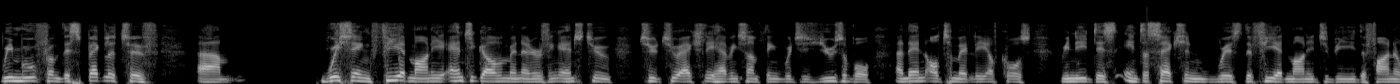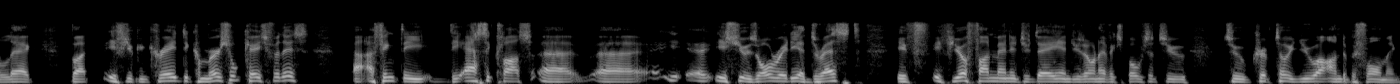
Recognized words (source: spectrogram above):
we move from the speculative um, wishing fiat money, anti-government, and everything ends to to to actually having something which is usable. And then ultimately, of course, we need this intersection with the fiat money to be the final leg. But if you can create the commercial case for this, uh, I think the the asset class uh, uh, issue is already addressed. If if you're a fund manager today and you don't have exposure to to crypto, you are underperforming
